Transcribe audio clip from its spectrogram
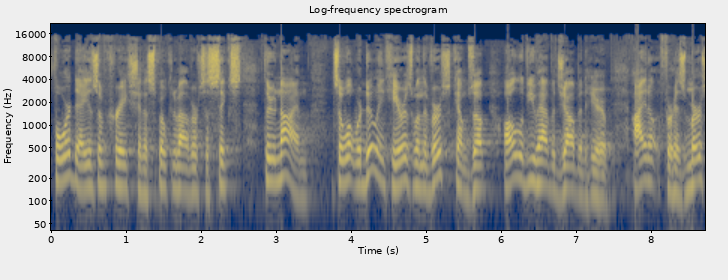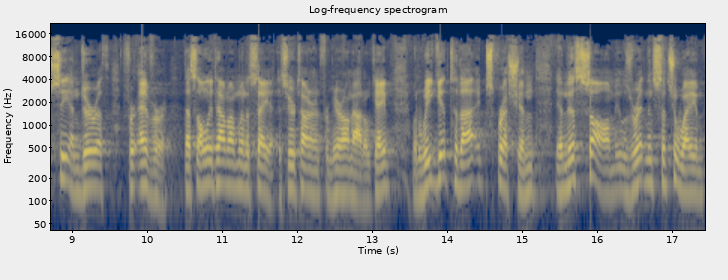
four days of creation is spoken about verses six through nine. So what we're doing here is when the verse comes up, all of you have a job in here. I don't, for his mercy endureth forever. That's the only time I'm going to say it. It's your turn from here on out, okay? When we get to that expression in this psalm, it was written in such a way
